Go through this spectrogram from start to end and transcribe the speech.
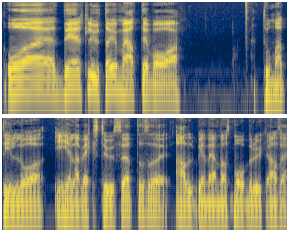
Och eh, det slutade ju med att det var tomatillo i hela växthuset och så Albin, en av småbrukarna, säger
